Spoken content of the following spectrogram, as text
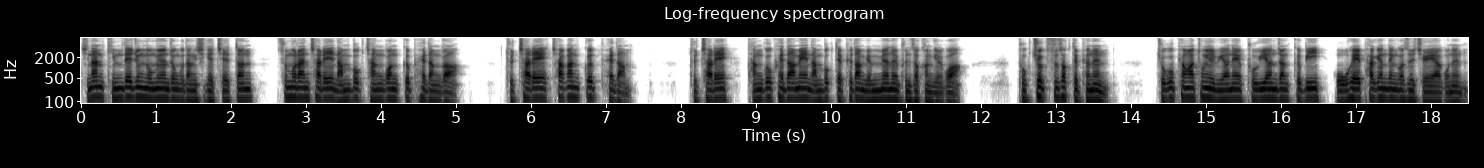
지난 김대중 노무현 정부 당시 개최했던 21차례의 남북 장관급 회담과 두 차례 차관급 회담, 두 차례 당국 회담의 남북 대표단 면면을 분석한 결과 북측 수석 대표는 조국 평화통일위원회 부위원장급이 5회 파견된 것을 제외하고는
